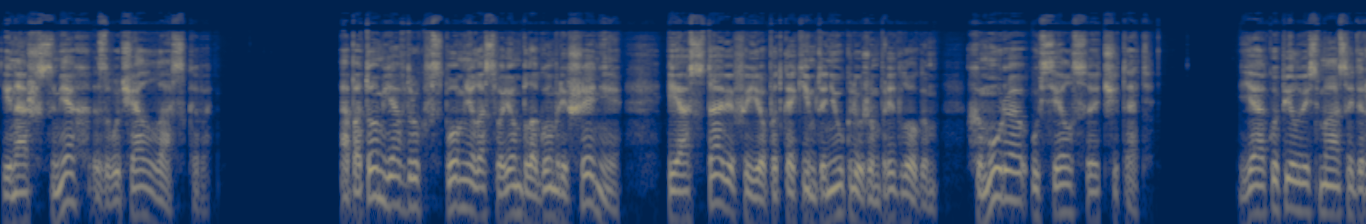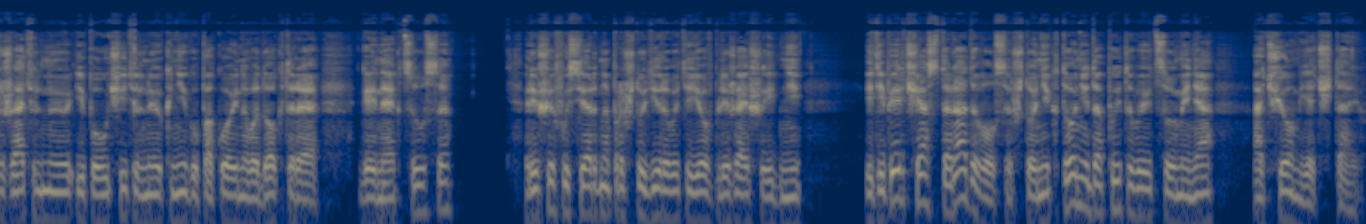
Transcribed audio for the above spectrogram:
и наш смех звучал ласково. А потом я вдруг вспомнил о своем благом решении и, оставив ее под каким-то неуклюжим предлогом, хмуро уселся читать. Я купил весьма содержательную и поучительную книгу покойного доктора Гейнекциуса, решив усердно проштудировать ее в ближайшие дни — и теперь часто радовался, что никто не допытывается у меня, о чем я читаю.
